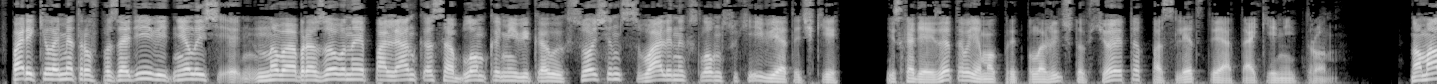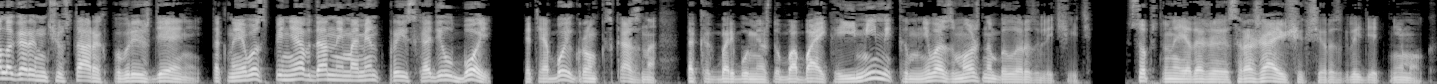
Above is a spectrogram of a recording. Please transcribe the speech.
В паре километров позади виднелась э, новообразованная полянка с обломками вековых сосен, сваленных словно сухие веточки. Исходя из этого, я мог предположить, что все это последствия атаки нейтрон. Но мало Горынычу старых повреждений, так на его спине в данный момент происходил бой, хотя бой громко сказано, так как борьбу между Бабайкой и Мимиком невозможно было различить. Собственно, я даже сражающихся разглядеть не мог.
